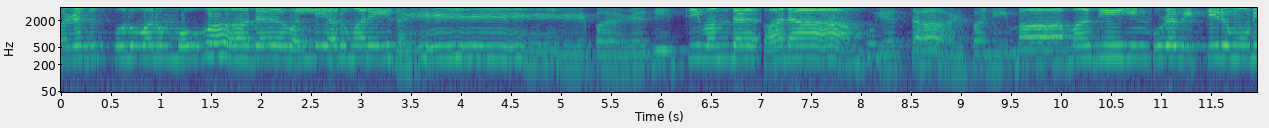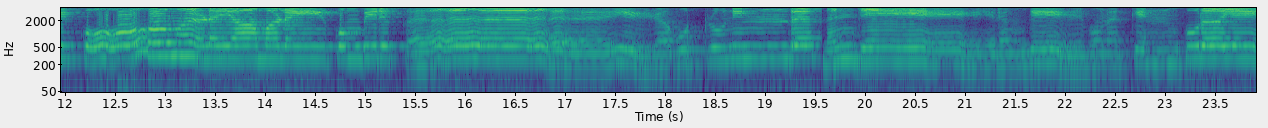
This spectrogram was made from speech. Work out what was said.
அழகு குருவரும் ஒவ்வாத வள்ளி அருமறைகள் பழகிச்சி வந்த பராம்புயத்தாள் பனிமாமதியின் குழவித் திருமுடி கோமழையாமலை கொம்பிருக்க இழவுற்று நின்ற நஞ்சே இறங்கே உனக்கென் குறையே.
